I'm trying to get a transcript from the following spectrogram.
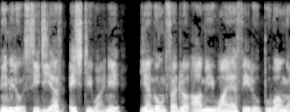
မိမိတို့ CGF HTY နှင့်ရန်ကုန် Federal Army YFA တို့ပူးပေါင်းက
